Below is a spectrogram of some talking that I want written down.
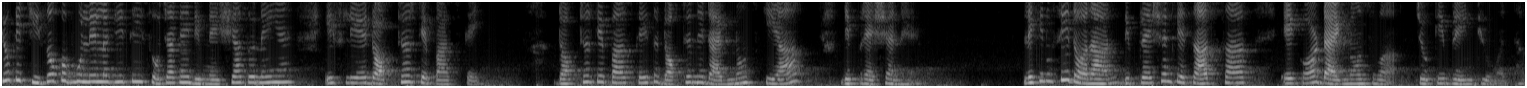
क्योंकि चीज़ों को भूलने लगी थी, सोचा कहीं डिमनेशिया तो नहीं है, इसलिए डॉक्टर के पास गई। डॉक्टर के पास गई तो डॉक्टर ने डायग्नोस किया, डिप्रेशन है। लेकिन उसी दौरान डिप्रेशन के साथ साथ एक और डायग्नोस हुआ, जो कि ब्रेन ट्यूमर था।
